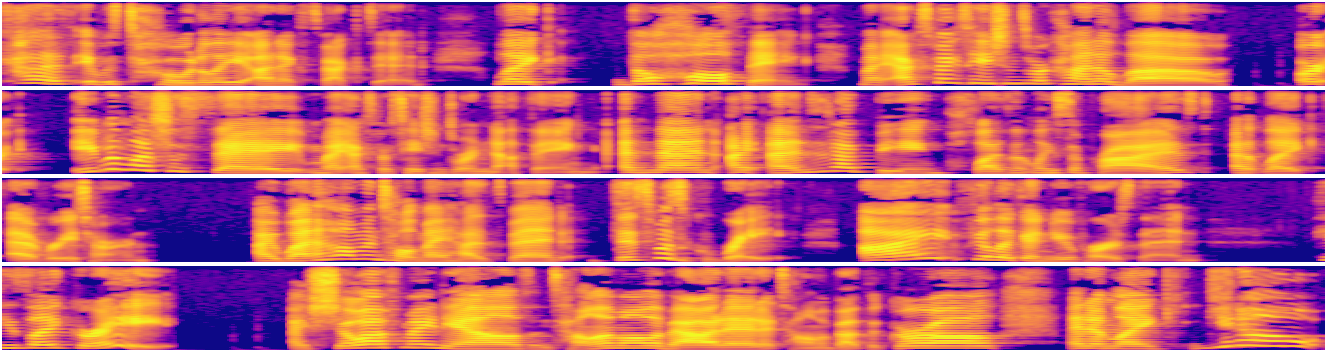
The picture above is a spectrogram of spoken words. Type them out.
because it was totally unexpected. Like, the whole thing. My expectations were kind of low, or even let's just say my expectations were nothing. And then I ended up being pleasantly surprised at like every turn. I went home and told my husband, this was great. I feel like a new person. He's like, great. I show off my nails and tell him all about it. I tell him about the girl. And I'm like, you know,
